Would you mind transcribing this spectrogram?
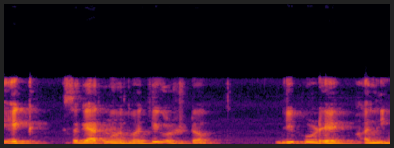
एक सगळ्यात महत्वाची गोष्ट जी पुढे आली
